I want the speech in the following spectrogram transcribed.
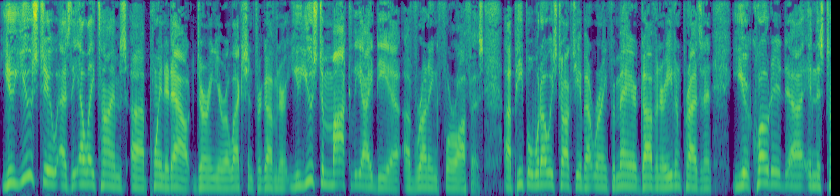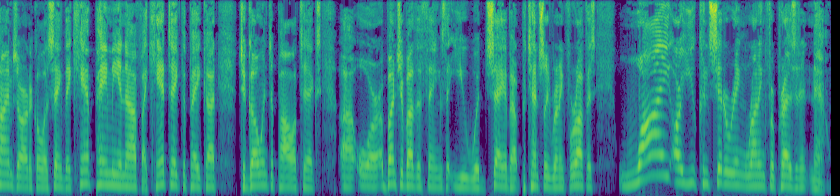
You used to, as the LA Times uh, pointed out during your election for governor, you used to mock the idea of running for office. Uh, people would always talk to you about running for mayor, governor, even president. You're quoted uh, in this Times article as saying they can't pay me enough, I can't take the pay cut to go into politics, uh, or a bunch of other things that you would say about potentially running for office. Why are you considering running for president now?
